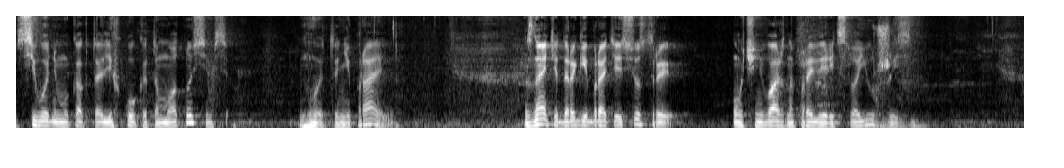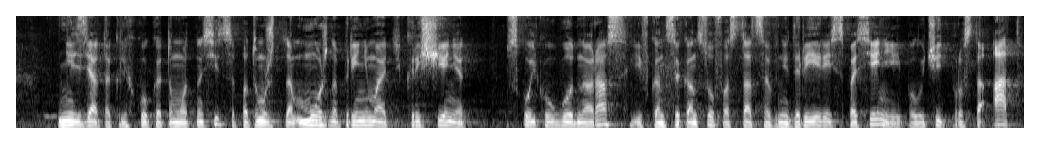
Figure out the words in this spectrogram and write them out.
Сегодня мы как-то легко к этому относимся. Ну, это неправильно. Знаете, дорогие братья и сестры, очень важно проверить свою жизнь. Нельзя так легко к этому относиться, потому что можно принимать крещение сколько угодно раз и в конце концов остаться в недоверии спасения и получить просто ад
